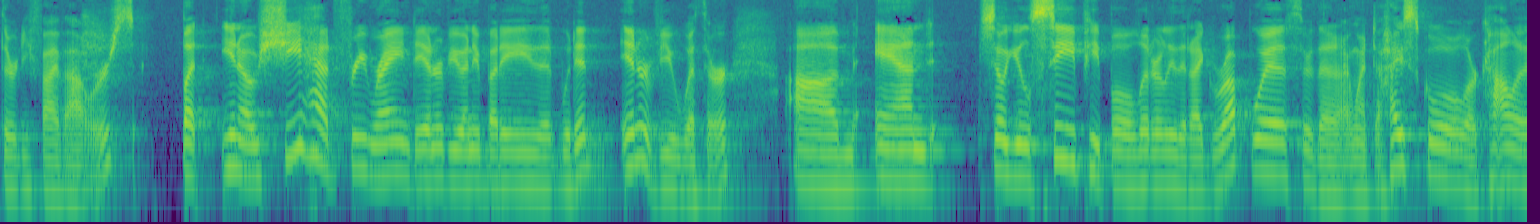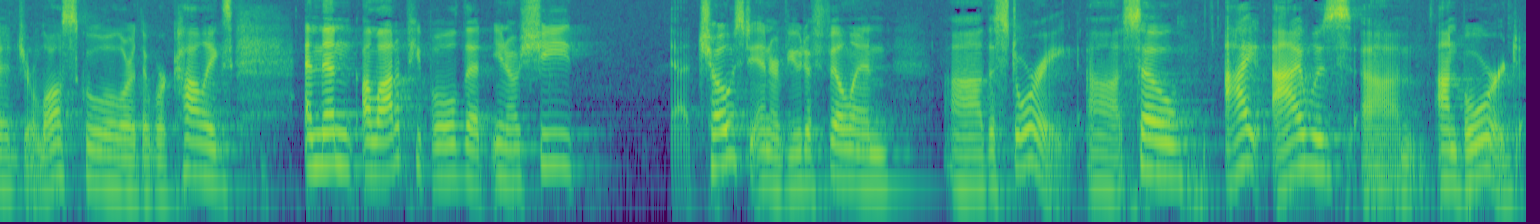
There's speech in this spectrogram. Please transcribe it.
35 hours. But, you know, she had free reign to interview anybody that would in- interview with her. Um, and so you'll see people literally that I grew up with, or that I went to high school, or college, or law school, or that were colleagues. And then a lot of people that, you know, she chose to interview to fill in uh, the story. Uh, so I, I was um, on board.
